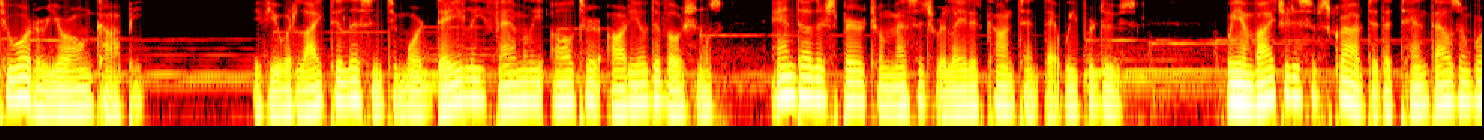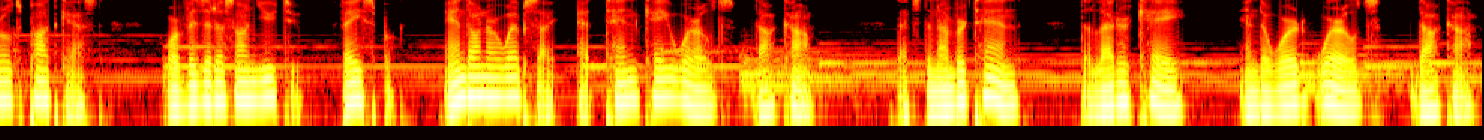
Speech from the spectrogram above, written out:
to order your own copy. If you would like to listen to more daily family altar audio devotionals and other spiritual message related content that we produce, we invite you to subscribe to the 10,000 Worlds podcast or visit us on YouTube, Facebook, and on our website at 10kworlds.com. That's the number 10, the letter K, and the word worlds.com.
